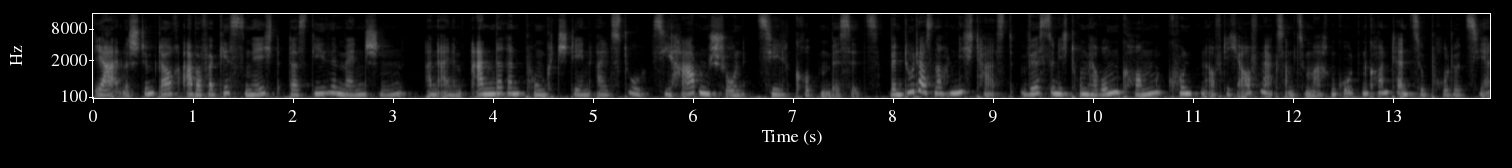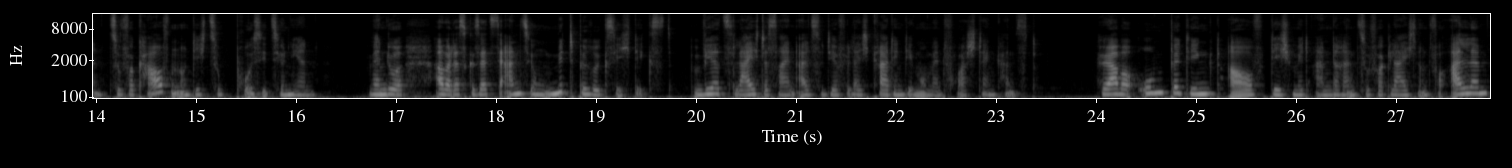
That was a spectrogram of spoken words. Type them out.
Ja, das stimmt auch, aber vergiss nicht, dass diese Menschen an einem anderen Punkt stehen als du. Sie haben schon Zielgruppenbesitz. Wenn du das noch nicht hast, wirst du nicht drum herum kommen, Kunden auf dich aufmerksam zu machen, guten Content zu produzieren, zu verkaufen und dich zu positionieren. Wenn du aber das Gesetz der Anziehung mit berücksichtigst, wird es leichter sein, als du dir vielleicht gerade in dem Moment vorstellen kannst. Hör aber unbedingt auf, dich mit anderen zu vergleichen und vor allem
